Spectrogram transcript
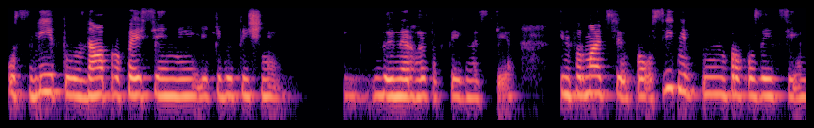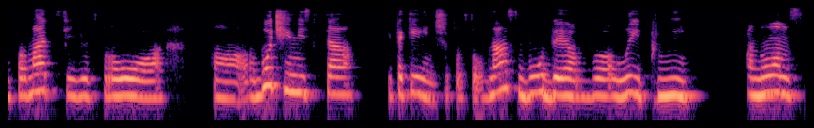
освіту за професіями, які дотичні до енергоефективності, інформацію про освітні пропозиції, інформацію про робочі місця і таке інше. Тобто, в нас буде в липні анонс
